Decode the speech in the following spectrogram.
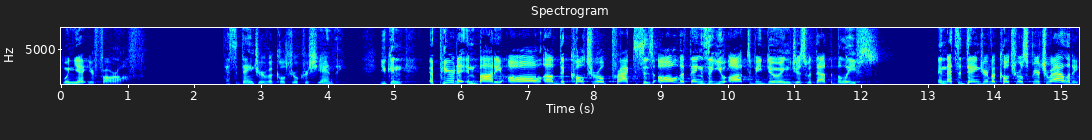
when yet you're far off. That's the danger of a cultural Christianity. You can appear to embody all of the cultural practices, all the things that you ought to be doing just without the beliefs. And that's the danger of a cultural spirituality.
